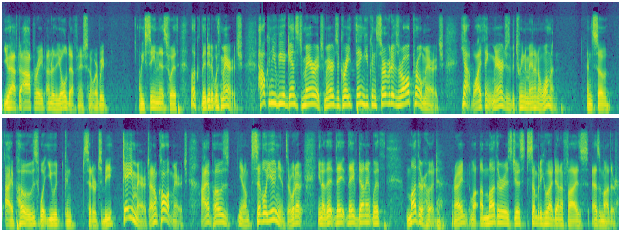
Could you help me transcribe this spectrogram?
You have to operate under the old definition of the word. We We've seen this with, look, they did it with marriage. How can you be against marriage? Marriage is a great thing. You conservatives are all pro marriage. Yeah, well, I think marriage is between a man and a woman. And so I oppose what you would consider to be gay marriage. I don't call it marriage. I oppose, you know, civil unions or whatever. You know, they, they, they've done it with motherhood, right? Well, a mother is just somebody who identifies as a mother.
